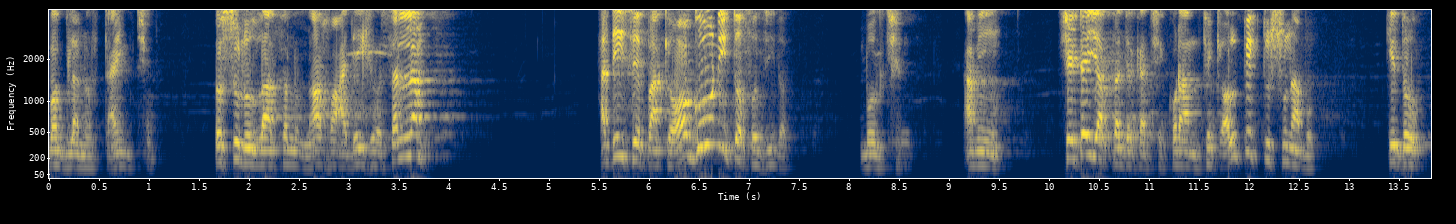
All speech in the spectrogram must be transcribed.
বদলানোর টাইম ছিল। রসুল্লাহ সাল্লাহ আলহি ওসাল্লাম হাদিসে পাকে অগণিত ফজিলত বলছেন। আমি সেটাই আপনাদের কাছে কোরআন থেকে অল্প একটু শোনাবো। কিন্তু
